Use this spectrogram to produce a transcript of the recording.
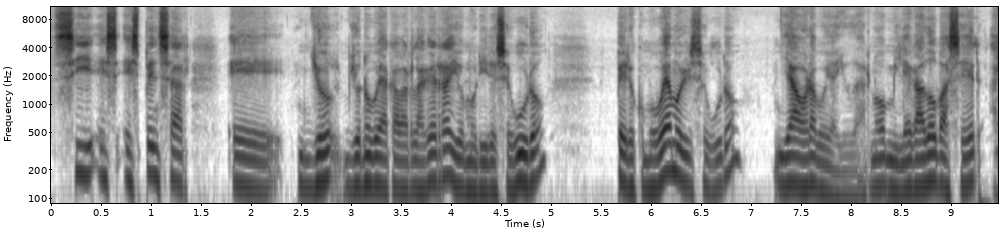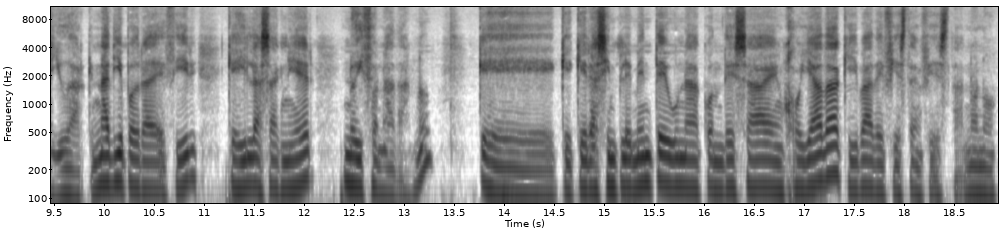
Sí, es, es pensar, eh, yo, yo no voy a acabar la guerra, yo moriré seguro, pero como voy a morir seguro, ya ahora voy a ayudar, ¿no? Mi legado va a ser ayudar, que nadie podrá decir que Hilda Sagnier no hizo nada, ¿no? Que, que, que, era simplemente una condesa enjollada que iba de fiesta en fiesta. No, no.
